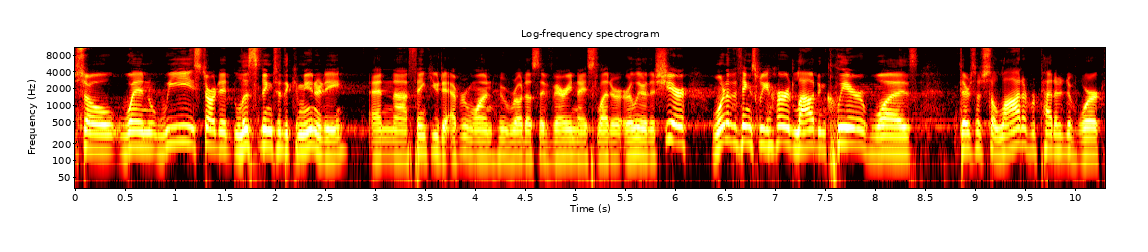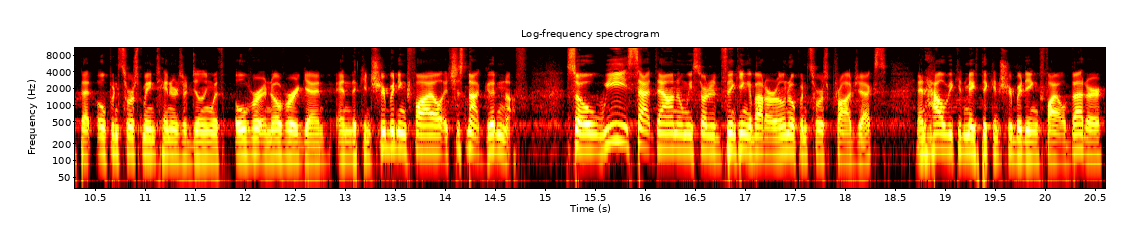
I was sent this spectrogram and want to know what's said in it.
So when we started listening to the community, and uh, thank you to everyone who wrote us a very nice letter earlier this year, one of the things we heard loud and clear was there's just a lot of repetitive work that open source maintainers are dealing with over and over again, and the contributing file, it's just not good enough. So we sat down and we started thinking about our own open source projects and how we could make the contributing file better,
